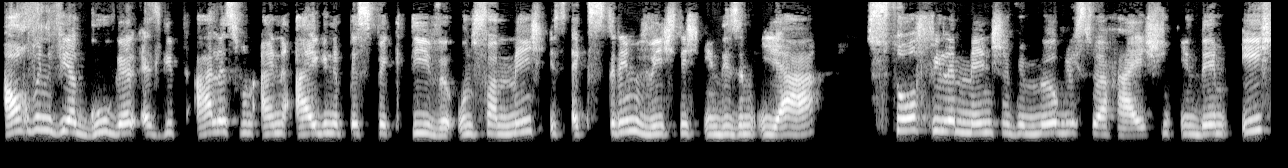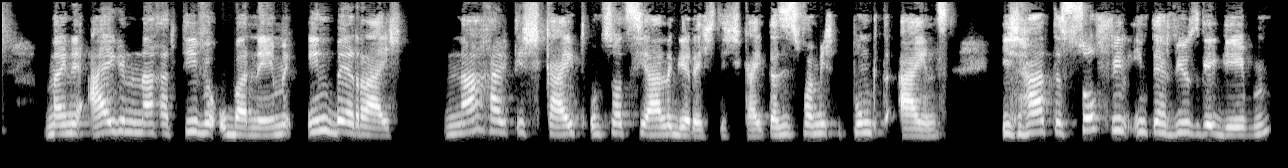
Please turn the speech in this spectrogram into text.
Auch wenn wir googeln, es gibt alles von einer eigenen Perspektive. Und für mich ist extrem wichtig in diesem Jahr, so viele Menschen wie möglich zu erreichen, indem ich meine eigene Narrative übernehme im Bereich Nachhaltigkeit und soziale Gerechtigkeit. Das ist für mich Punkt eins. Ich hatte so viel Interviews gegeben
